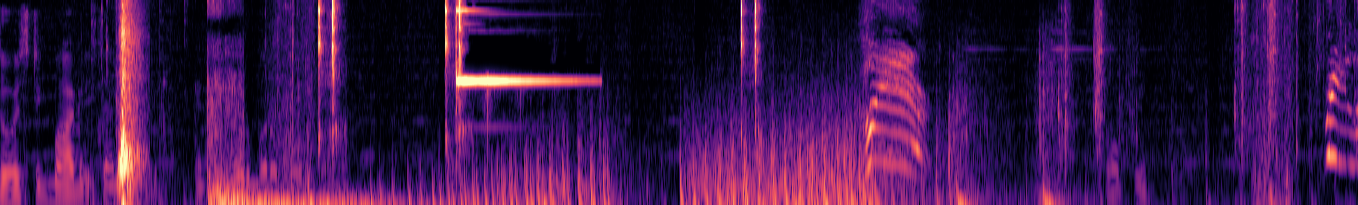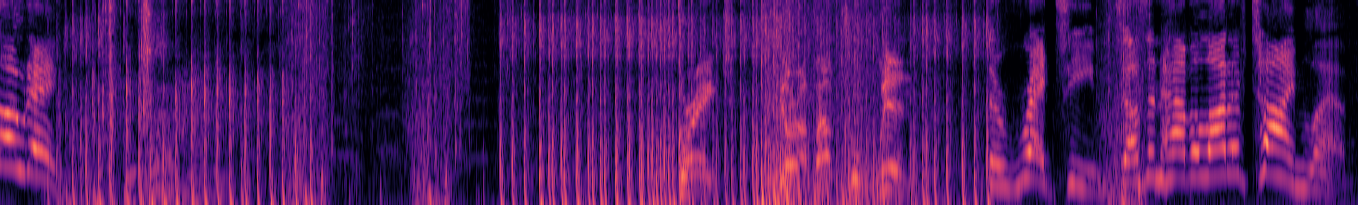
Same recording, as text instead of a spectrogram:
joystick भागे चल और बरो clear! Okay reloading! Great! You're about to win! The red team doesn't have a lot of time left.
